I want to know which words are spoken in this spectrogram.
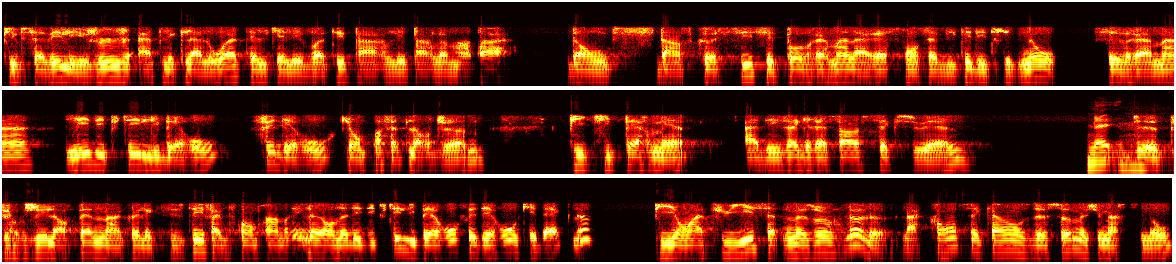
Puis, vous savez, les juges appliquent la loi telle qu'elle est votée par les parlementaires. Donc, dans ce cas-ci, c'est pas vraiment la responsabilité des tribunaux. C'est vraiment les députés libéraux, fédéraux, qui n'ont pas fait leur job, puis qui permettent à des agresseurs sexuels de purger leur peine dans la collectivité. Fait que vous comprendrez, là, on a des députés libéraux fédéraux au Québec, là, puis ils ont appuyé cette mesure-là. La conséquence de ça, M. Martineau,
